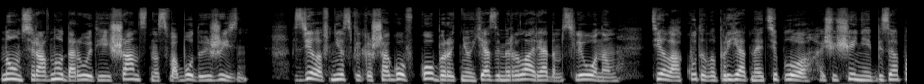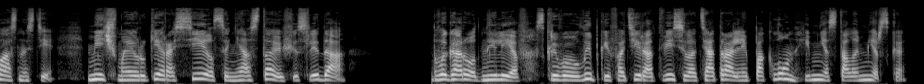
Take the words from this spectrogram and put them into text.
но он все равно дарует ей шанс на свободу и жизнь. Сделав несколько шагов к оборотню, я замерла рядом с Леоном. Тело окутало приятное тепло, ощущение безопасности. Меч в моей руке рассеялся, не оставив и следа. «Благородный лев!» — с кривой улыбкой Фатира отвесила театральный поклон, и мне стало мерзко.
